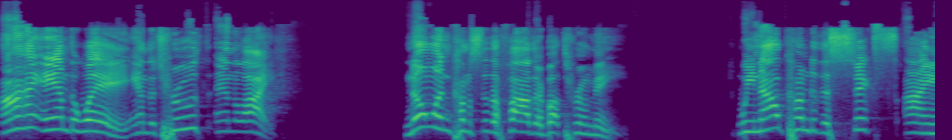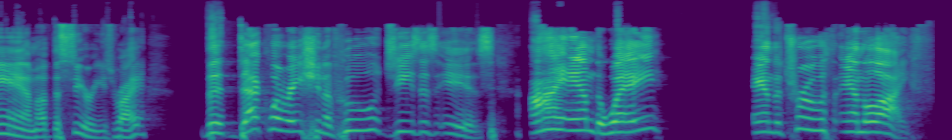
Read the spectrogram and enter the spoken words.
I am the way and the truth and the life. No one comes to the Father but through me. We now come to the sixth I am of the series, right? The declaration of who Jesus is. I am the way and the truth and the life.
